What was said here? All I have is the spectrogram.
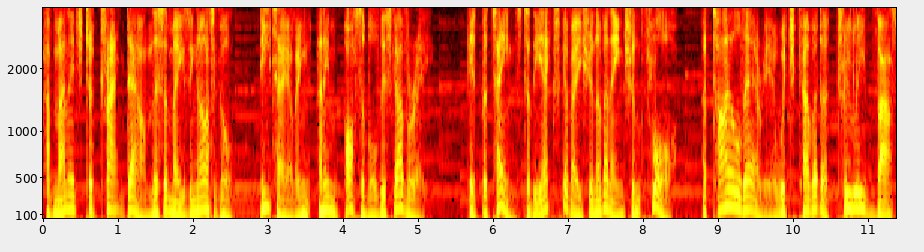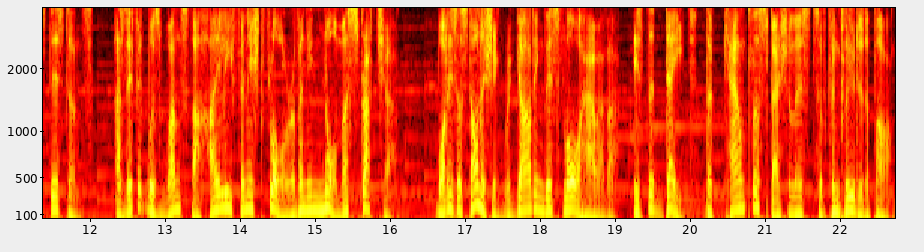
have managed to track down this amazing article, detailing an impossible discovery. It pertains to the excavation of an ancient floor, a tiled area which covered a truly vast distance, as if it was once the highly finished floor of an enormous structure. What is astonishing regarding this floor, however, is the date that countless specialists have concluded upon.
